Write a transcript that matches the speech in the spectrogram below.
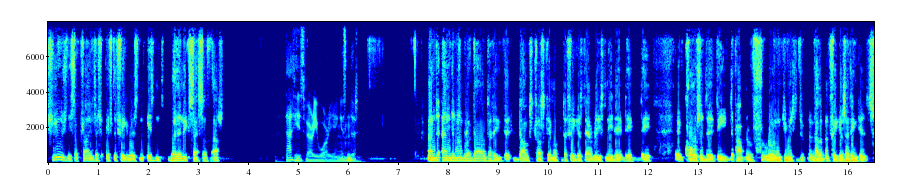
hugely surprised if, if the figure isn't isn't well in excess of that. That is very worrying, isn't it? And and the number of dogs, I think the Dogs Trust came up with the figures there recently. They they, they quoted the, the Department of Rural and Community Development figures. I think it's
